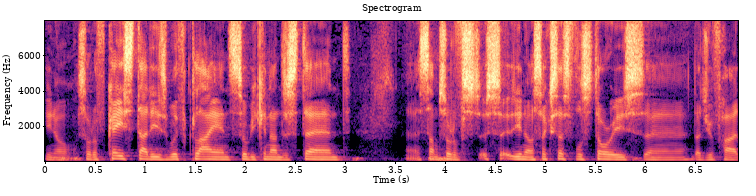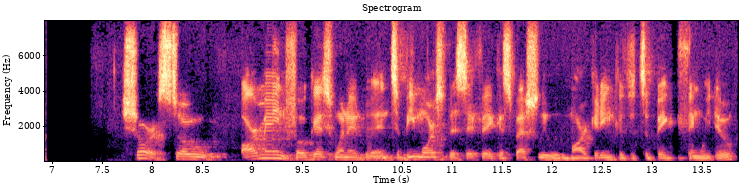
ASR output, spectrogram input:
you know, sort of case studies with clients so we can understand uh, some sort of you know successful stories uh, that you've had. Sure. So our main focus, when it and to be more specific, especially with marketing, because it's a big thing we do.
